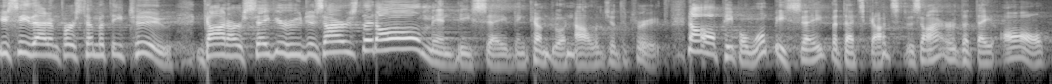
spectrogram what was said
You see that in 1 Timothy 2. God, our Savior, who desires that all men be saved and come to a knowledge of the truth. Now, all people won't be saved, but that's God's desire that they all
